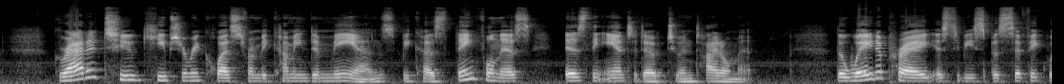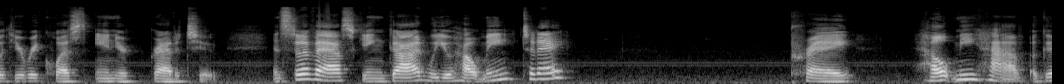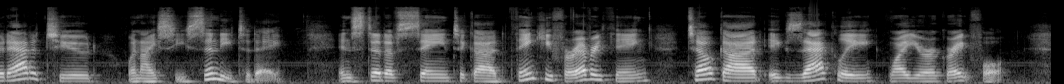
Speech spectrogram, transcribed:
Gratitude keeps your requests from becoming demands because thankfulness is the antidote to entitlement. The way to pray is to be specific with your request and your gratitude. Instead of asking, God, will you help me today? Pray, help me have a good attitude when I see Cindy today. Instead of saying to God, thank you for everything, tell God exactly why you're grateful.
